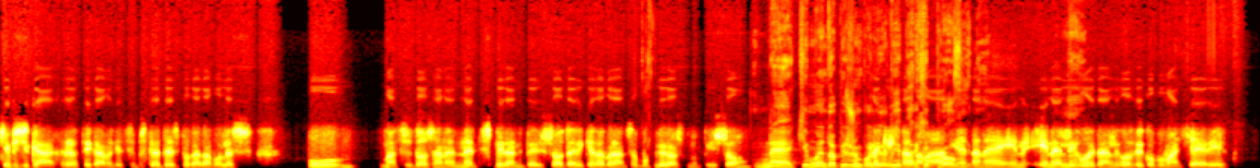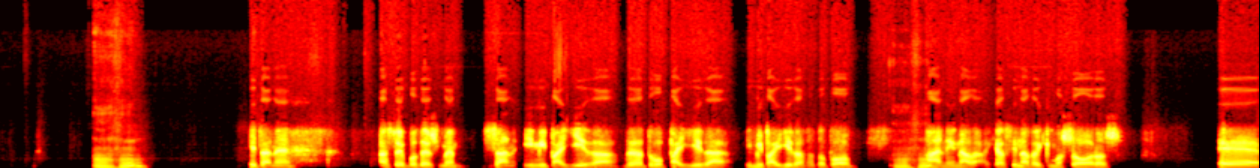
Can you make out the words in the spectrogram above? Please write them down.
και φυσικά χρεωθήκαμε και τις επιστρεπτές προκαταβολές που μας τις δώσανε, ναι τις πήραν οι περισσότεροι και δεν πρέπει να τις αποπληρώσουμε πίσω. Ναι, εκεί μου εντοπίζουν πολύ ότι υπάρχει πρόβλημα. Ήταν, είναι, είναι ναι. λίγο, ήταν λίγο δίκοπο μαχαίρι. Ήτανε, ας το υποθέσουμε, σαν ημιπαγίδα, δεν θα το πω παγίδα, ημιπαγίδα θα το πω, αν είναι, και ας είναι αδόκιμος όρος, ε,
